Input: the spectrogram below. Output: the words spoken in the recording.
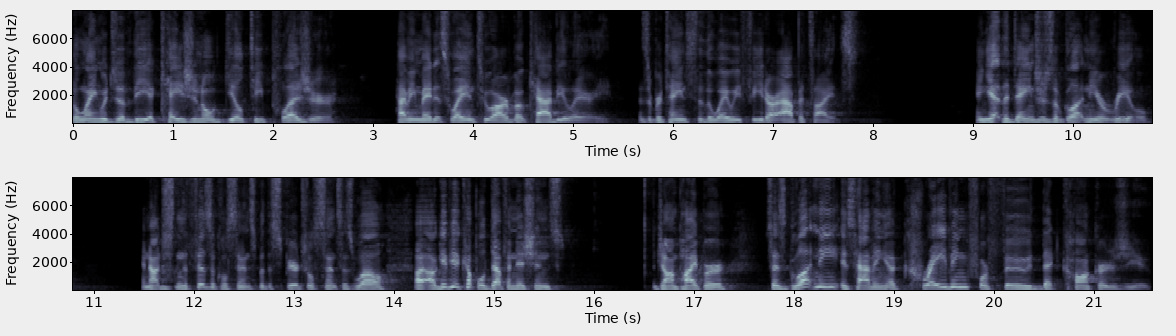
The language of the occasional guilty pleasure having made its way into our vocabulary as it pertains to the way we feed our appetites. And yet, the dangers of gluttony are real, and not just in the physical sense, but the spiritual sense as well. I'll give you a couple definitions. John Piper says gluttony is having a craving for food that conquers you.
